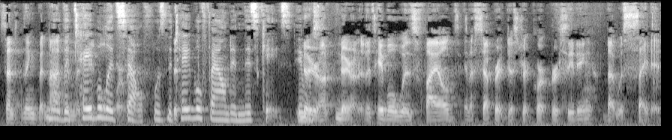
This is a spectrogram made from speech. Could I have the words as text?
sentencing, but No, not the in the table format. itself. Was the table found in this case? It No, was- Your Honor. No, Your Honor. The table was filed in a separate district court proceeding that was cited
